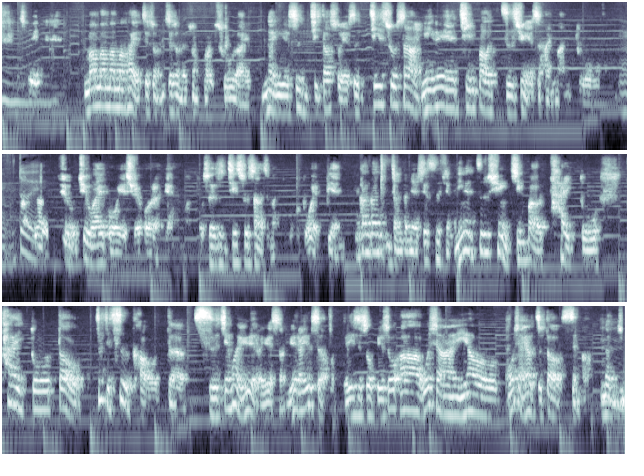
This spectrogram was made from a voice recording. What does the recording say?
嗯，所以慢慢慢慢会有这种这种的状况出来。那也是吉他手也是技术上，因为情报资讯也是还蛮多，嗯，对。那去去外国也学过了也蛮多，所以是技术上什么。不会变。刚刚讲的那些事情，因为资讯情报太多，太多到自己思考的时间会越来越少，越来越少。我的意思说，比如说啊，我想要，我想要知道什么，那你就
